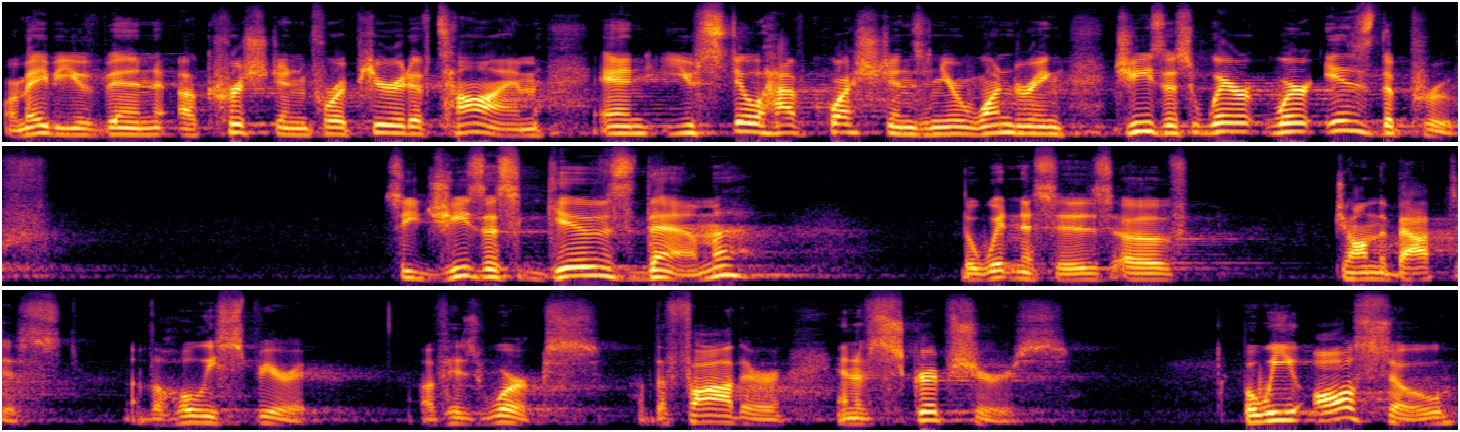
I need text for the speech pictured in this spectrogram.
Or maybe you've been a Christian for a period of time and you still have questions and you're wondering, Jesus, where, where is the proof? See, Jesus gives them the witnesses of John the Baptist, of the Holy Spirit, of his works, of the Father, and of scriptures. But we also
